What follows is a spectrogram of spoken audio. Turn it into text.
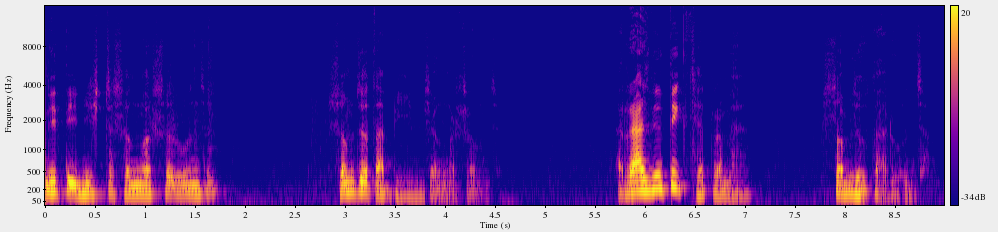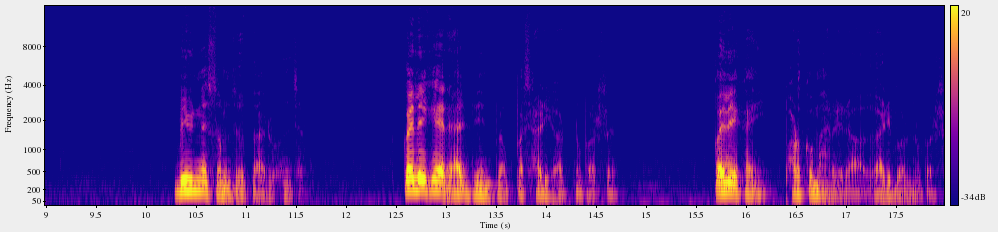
नीतिनिष्ठ सङ्घर्षहरू हुन्छन् सम्झौताविहीन सङ्घर्ष हुन्छ। राजनीतिक क्षेत्रमा सम्झौताहरू हुन्छन् विभिन्न सम्झौताहरू हुन्छन्। कहिलेकाहीँ राजनीतिमा पछाडि हट्नुपर्छ। कहिलेकाहीँ फड्को मारेर अगाडि बढ्नुपर्छ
